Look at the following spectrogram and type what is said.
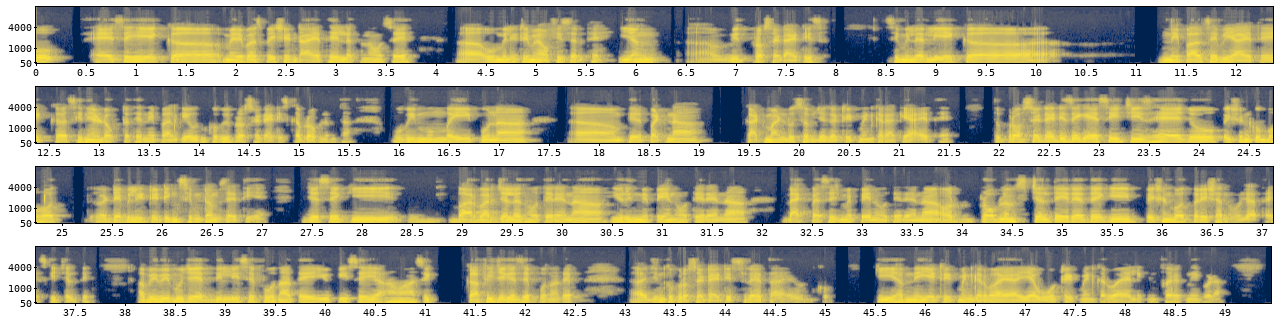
ऐसे ही एक अ, मेरे पास पेशेंट आए थे लखनऊ से अ, वो मिलिट्री में ऑफिसर थे यंग विद प्रोस्टेटाइटिस सिमिलरली एक नेपाल से भी आए थे, एक सीनियर डॉक्टर थे नेपाल के, उनको भी प्रोस्टेटाइटिस का प्रॉब्लम था। वो भी मुंबई पूना फिर पटना, काठमांडू सब जगह ट्रीटमेंट करा के आए थे। तो प्रोस्टेटाइटिस एक ऐसी चीज़ है जो पेशेंट को बहुत डेबिलिटेटिंग सिम्टम्स देती है। जैसे कि बार बार जलन होते रहना यूरिन में पेन होते रहना बैक पैसेज में पेन होते रहना और प्रॉब्लम्स चलते ही रहते हैं कि पेशेंट बहुत परेशान हो जाता है इसके चलते। अभी भी मुझे दिल्ली से फ़ोन आते हैं यूपी से यहाँ वहाँ से काफ़ी जगह से फ़ोन आते हैं जिनको प्रोस्टेटाइटिस रहता है उनको कि हमने ये ट्रीटमेंट करवाया या वो ट्रीटमेंट करवाया, लेकिन फ़र्क नहीं पड़ा।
